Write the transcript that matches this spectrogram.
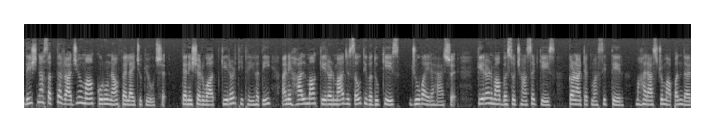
દેશના સત્તર રાજ્યોમાં કોરોના ફેલાઈ ચૂક્યો છે. તેની શરૂઆત કેરળથી થઈ હતી અને હાલમાં કેરળમાં જ સૌથી વધુ કેસ જોવાઈ રહ્યા છે. કેરળમાં બસો છાસઠ કેસ, કર્ણાટકમાં સિત્તેર, મહારાષ્ટ્રમાં પંદર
